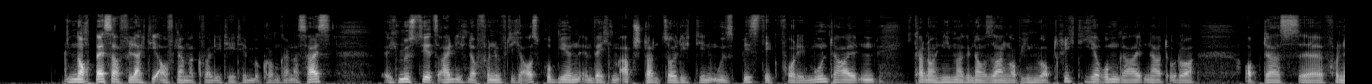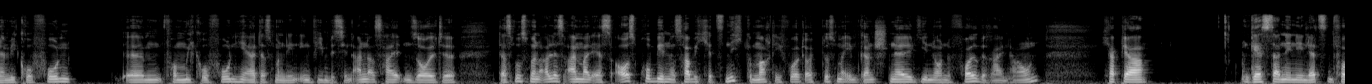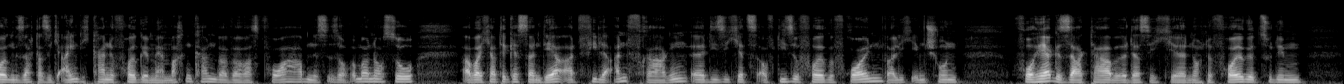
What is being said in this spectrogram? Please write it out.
noch besser vielleicht die Aufnahmequalität hinbekommen kann. Das heißt, ich müsste jetzt eigentlich noch vernünftig ausprobieren, in welchem Abstand sollte ich den USB-Stick vor den Mund halten. Ich kann euch nicht mal genau sagen, ob ich ihn überhaupt richtig herumgehalten hat oder ob das äh, von der Mikrofon ähm, vom Mikrofon her, dass man den irgendwie ein bisschen anders halten sollte. Das muss man alles einmal erst ausprobieren. Das habe ich jetzt nicht gemacht. Ich wollte euch bloß mal eben ganz schnell hier noch eine Folge reinhauen. Ich habe ja gestern in den letzten Folgen gesagt, dass ich eigentlich keine Folge mehr machen kann, weil wir was vorhaben. Das ist auch immer noch so. Aber ich hatte gestern derart viele Anfragen, äh, die sich jetzt auf diese Folge freuen, weil ich eben schon vorhergesagt habe, dass ich äh, noch eine Folge zu dem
